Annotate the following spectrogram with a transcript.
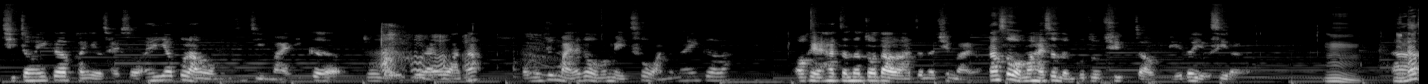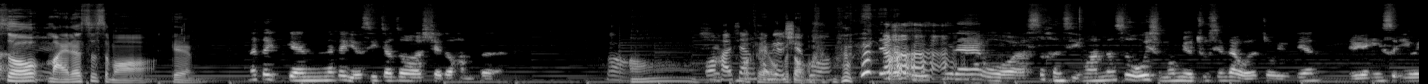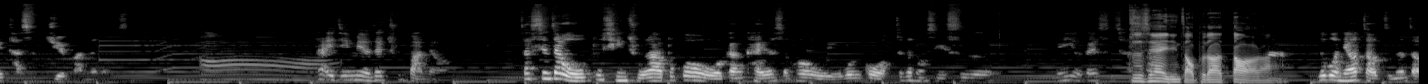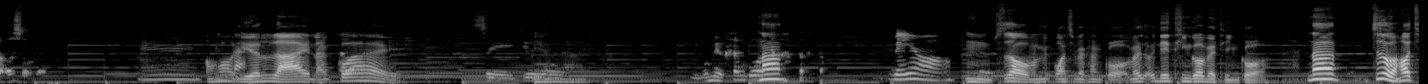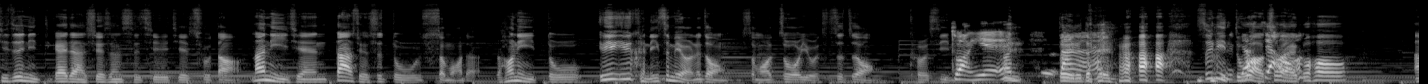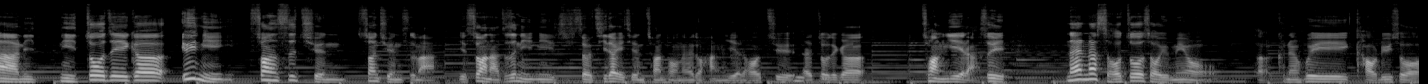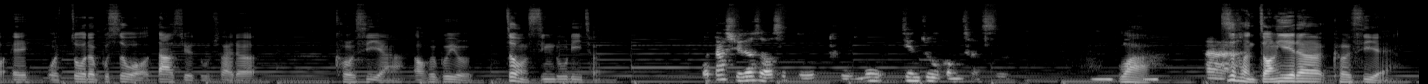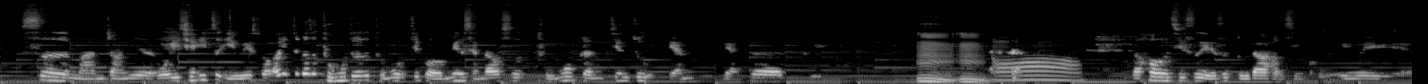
其中一个朋友才说，哎，要不然我们自己买一个桌游回来玩啊，我们就买那个我们每次玩的那一个了。OK，他真的做到了，他真的去买了，但是我们还是忍不住去找别的游戏来玩。嗯，你那时候买的是什么 game？那个 game 那个游戏叫做 Shadow Hunter。哦，哦，我好像还没有学过。这个游戏呢，我是很喜欢，但是我为什么没有出现在我的桌游店？的原因是因为它是绝版的东西。哦，他已经没有在出版了。但现在我不清楚了，不过我刚开的时候我有问过，这个东西是没有在市场。就是现在已经找不到到了啦。如果你要找，只能找二手的，嗯，哦原来难怪，所以就原来。你们没有看过。那没有。嗯，是啊，我们完全没有看过，没连听过没有听过。那就是我很好奇，就是你刚才讲学生时期接触到，那你以前大学是读什么的？然后你读，因为因为肯定是没有那种什么桌游是这种科系嘛。专业 对对对，所以你 读好出来过后啊，你你做这个，因为你算是全算全职嘛，也算啦，就是你你舍弃掉以前传统的那种行业，然后去来做这个创业啦。所以那那时候做的时候有没有呃可能会考虑说，哎，我做的不是我大学读出来的科系啊，然后会不会有这种心路历程？我大学的时候是读土木建筑工程师，哇，啊，是很专业的科系耶。是蛮专业的。我以前一直以为说，哎，这个是土木，这个是土木，结果没有想到是土木跟建筑两两个。嗯嗯。哦。然后其实也是读到很辛苦，因为呃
